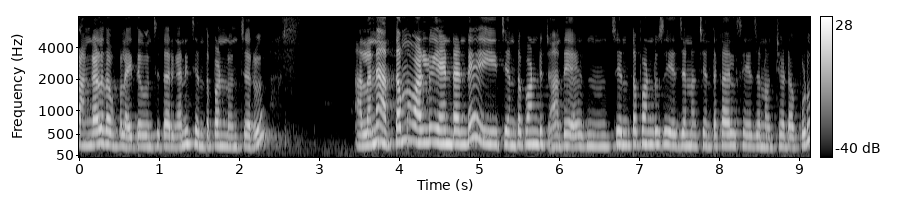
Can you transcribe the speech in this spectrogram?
బంగాళదుంపలు అయితే ఉంచుతారు కానీ చింతపండు ఉంచరు. అలానే అత్తమ్మ వాళ్ళు ఏంటంటే ఈ చింతపండు అదే చింతపండు సీజన్ చింతకాయల సీజన్ వచ్చేటప్పుడు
